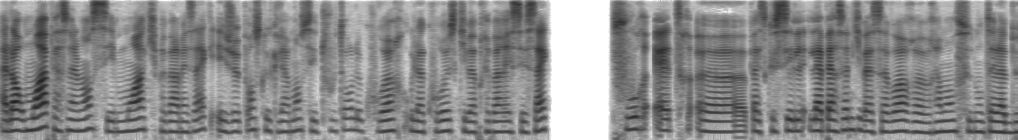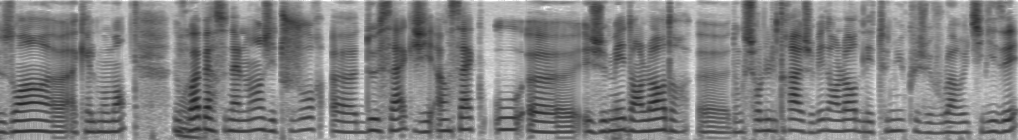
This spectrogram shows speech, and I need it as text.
Alors moi, personnellement, c'est moi qui prépare mes sacs et je pense que clairement, c'est tout le temps le coureur ou la coureuse qui va préparer ses sacs pour être euh, parce que c'est la personne qui va savoir euh, vraiment ce dont elle a besoin euh, à quel moment. Donc Ouais. moi personnellement, j'ai toujours deux sacs. J'ai un sac où je mets dans l'ordre, donc sur l'ultra, je mets dans l'ordre les tenues que je vais vouloir utiliser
